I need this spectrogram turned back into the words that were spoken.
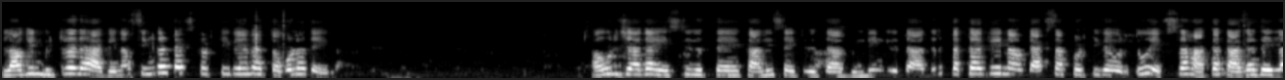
ಲಾಗಿನ್ ಬಿಟ್ಟಿರೋದೇ ಹಾಗೆ, ನಾವು ಸಿಂಗಲ್ ಟ್ಯಾಕ್ಸ್ ಕಟ್ತೀವಿ ಅಂದ್ರೆ ಅದು ತಗೊಳ್ಳೋದೇ ಇಲ್ಲ. ಅವ್ರ ಜಾಗ ಎಷ್ಟಿರುತ್ತೆ ಖಾಲಿ ಸೈಟ್ ಇರುತ್ತೆ ಆ ಬಿಲ್ಡಿಂಗ್ ಇರುತ್ತೆ ಅದ್ರ ತಕ್ಕಾಗೆ ನಾವು ಟ್ಯಾಕ್ಸ್ ಹಾಕೊಡ್ತೀವಿ ಹೊರತು ಎಕ್ಸ್ಟ್ರಾ ಹಾಕಕ್ ಆಗೋದೇ ಇಲ್ಲ.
